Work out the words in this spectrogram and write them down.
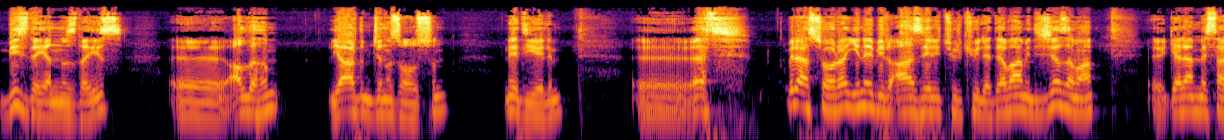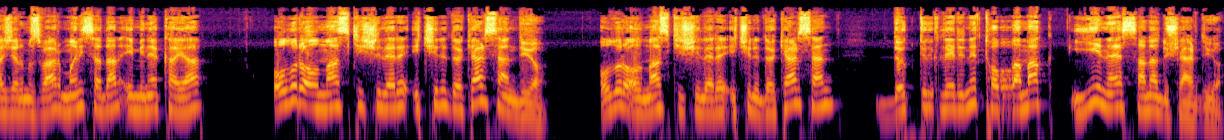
biz de yanınızdayız. E, Allah'ım yardımcınız olsun. Ne diyelim? E, evet. Biraz sonra yine bir Azeri türküyle devam edeceğiz ama e, gelen mesajlarımız var. Manisa'dan Emine Kaya olur olmaz kişilere içini dökersen diyor. Olur olmaz kişilere içini dökersen döktüklerini toplamak yine sana düşer diyor.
